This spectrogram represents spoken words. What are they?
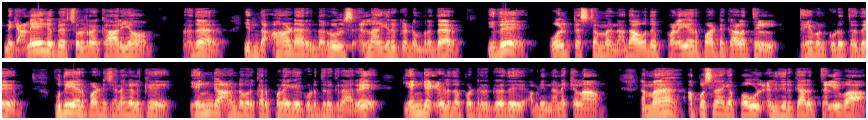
இன்னைக்கு அநேக பேர் சொல்ற காரியம் பிரதர் இந்த ஆர்டர் இந்த ரூல்ஸ் எல்லாம் இருக்கட்டும் பிரதர் இது ஓல்ட் டெஸ்டமன் அதாவது பழைய ஏற்பாட்டு காலத்தில் தேவன் கொடுத்தது. புதிய ஏற்பாட்டு ஜனங்களுக்கு எங்க ஆண்டவர் கற்பலகை கொடுத்திருக்கிறாரு? எங்க எழுதப்பட்டிருக்கிறது? அப்படின்னு நினைக்கலாம். நம்ம அப்போஸ் பவுல் எழுதியிருக்காரு தெளிவா.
